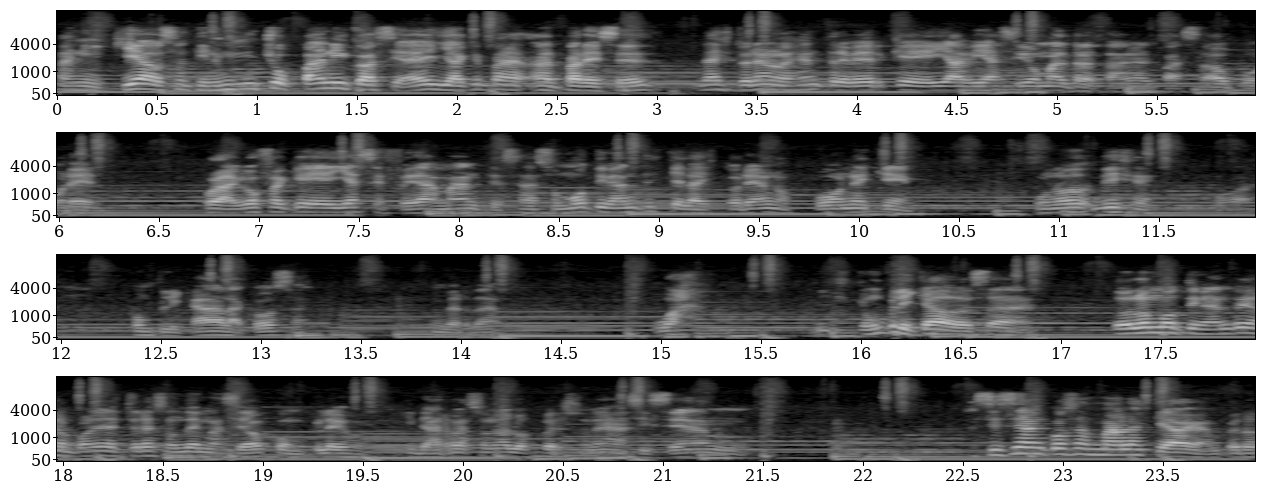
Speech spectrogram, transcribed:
paniqueado, o sea, tiene mucho pánico hacia él, ya que al parecer la historia nos deja entrever que ella había sido maltratada en el pasado por él. Por algo fue que ella se fue de amante, o sea, son motivantes que la historia nos pone que uno dice, complicada la cosa, en verdad. ¡Guau! Complicado, o sea, todos los motivantes que nos ponen la historia son demasiado complejos y da razón a los personajes, así sean, así sean cosas malas que hagan, pero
